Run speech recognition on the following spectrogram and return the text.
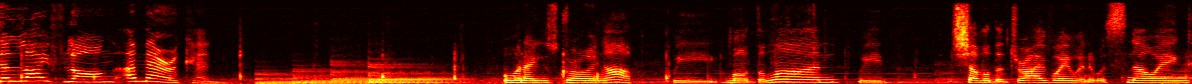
a lifelong American. When I was growing up, we mowed the lawn, we shoveled the driveway when it was snowing.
